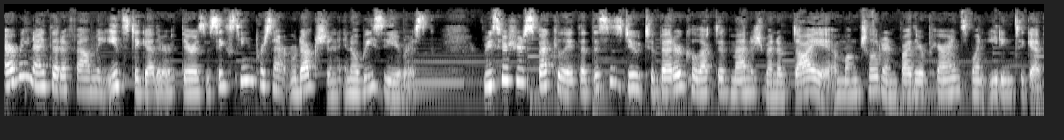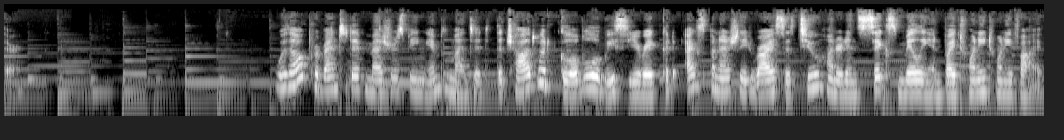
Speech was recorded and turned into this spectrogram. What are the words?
every night that a family eats together, there is a 16% reduction in obesity risk. Researchers speculate that this is due to better collective management of diet among children by their parents when eating together. Without preventative measures being implemented, the childhood global obesity rate could exponentially rise to 206 million by 2025,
